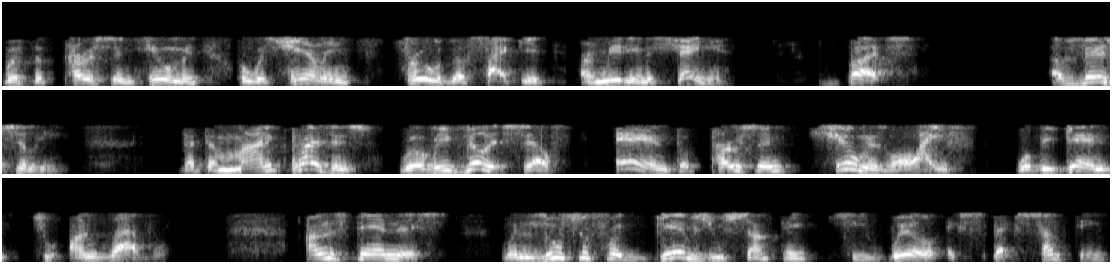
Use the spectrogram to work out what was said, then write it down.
with the person, human, who is hearing through the psychic or medium is saying. But eventually, the demonic presence will reveal itself and the person, human's life will begin to unravel. Understand this. When Lucifer gives you something, he will expect something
